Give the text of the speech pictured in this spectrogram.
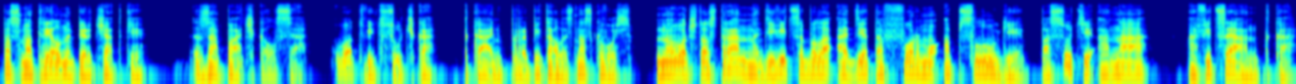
Посмотрел на перчатки. Запачкался. Вот ведь сучка. Ткань пропиталась насквозь. Но вот что странно, девица была одета в форму обслуги. По сути, она официантка.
